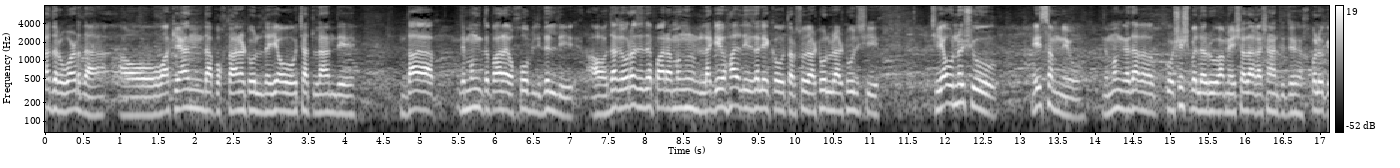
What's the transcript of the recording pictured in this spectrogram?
قدر وړ ده او واقعا د پښتانه ټول د یو چت لاندې دا د موږ لپاره یو خوب لیدل دي او دغه ورځ لپاره موږ لګیو حل ځلې کوو تر څو دا ټول لا ټول شي چې یو نشو هیڅم نیو نو موږ دغه کوشش بلرو همیشه دغه شانتي چې خپلو کې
